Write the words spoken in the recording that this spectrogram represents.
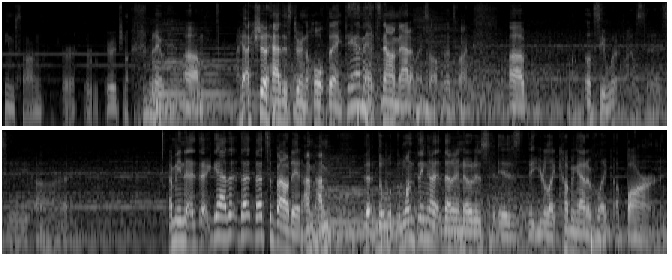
theme song for the original. But anyway, um, I, I should have had this during the whole thing. Damn it! Now I'm mad at myself. That's fine. Uh, let's see. What, what else did I see? Uh, I mean, uh, th- yeah, that, that that's about it. I'm, I'm the, the, the one thing I, that I noticed is that you're like coming out of like a barn.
